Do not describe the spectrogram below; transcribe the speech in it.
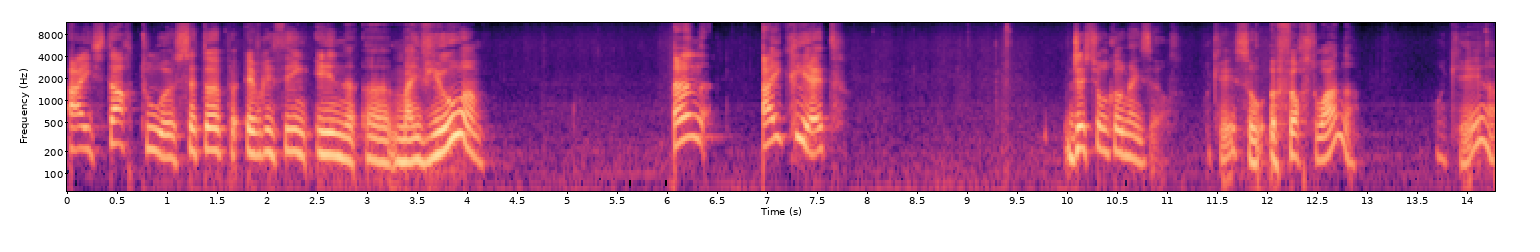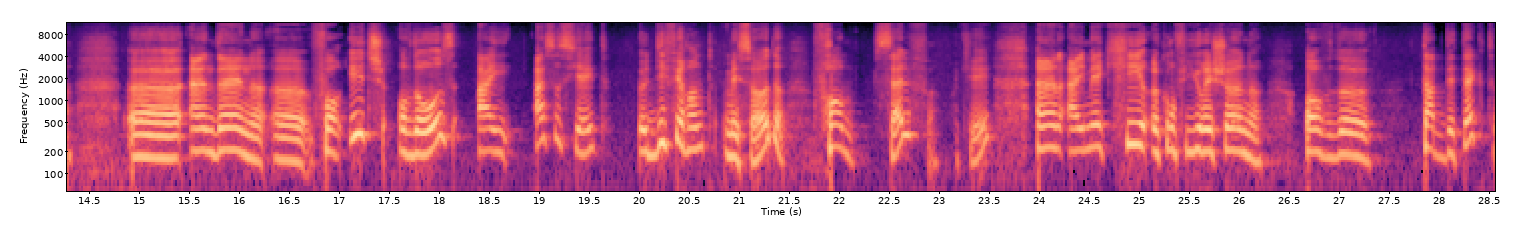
I start to uh, set up everything in uh, my view and I create gesture recognizers. Okay, so a first one. Okay, uh, and then uh, for each of those I associate a different method from self. Okay, and I make here a configuration of the tap detect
